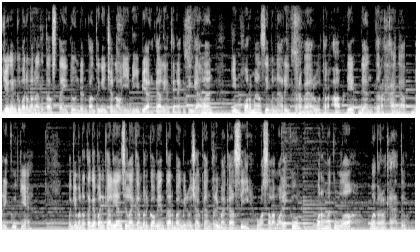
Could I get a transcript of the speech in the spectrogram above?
Jangan ke mana-mana tetap stay tune dan pantengin channel ini biar kalian tidak ketinggalan informasi menarik terbaru, terupdate, dan terhangat berikutnya. Bagaimana tanggapan kalian? Silahkan berkomentar. Bang Min ucapkan terima kasih. Wassalamualaikum warahmatullahi wabarakatuh.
